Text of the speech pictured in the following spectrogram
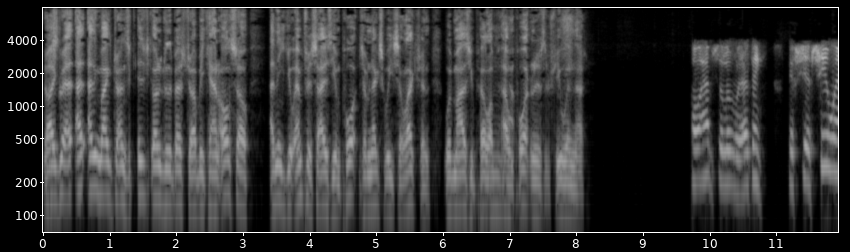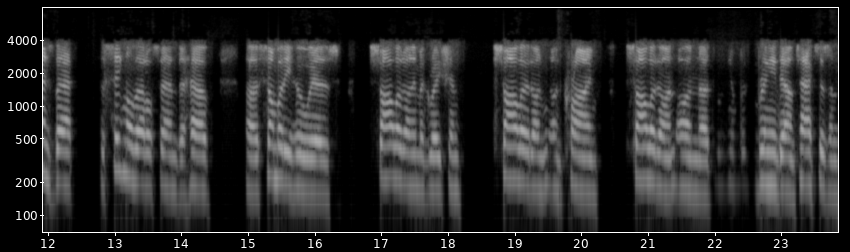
No, I agree. I, I think Mike Johnson is going to do the best job he can. Also, I think you emphasize the importance of next week's election with Mazi Pilip, how important it is that she win that. Oh, absolutely. I think if she, if she wins that, the signal that'll send to have uh, somebody who is solid on immigration, solid on, on crime, solid on on uh, bringing down taxes and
